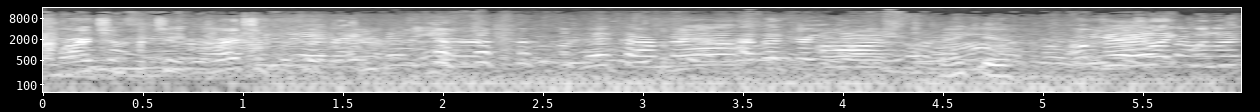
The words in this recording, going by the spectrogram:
We're marching for team, we're marching for Cookie Jar. With our mask. Have a great day. Thank you. Oh, you like when you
